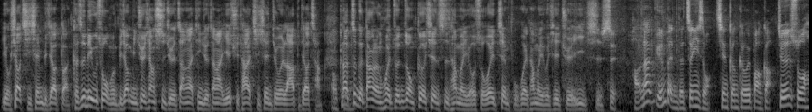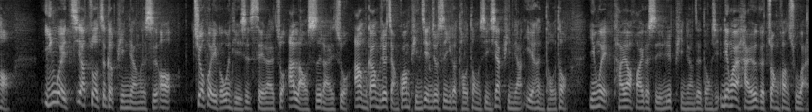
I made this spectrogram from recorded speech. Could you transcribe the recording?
有效期限比较短。可是，例如说我们比较明确，像视觉障碍、听觉障碍，也许他的期限就会拉比较长。那这个当然会尊重各县市，他们有所谓建府会，他们有一些决议是是。好，那原本的争议什么？先跟各位报告，就是说哈，因为要做这个评量的时候。就会有一个问题是谁来做啊？老师来做啊？我们刚刚不就讲光评鉴就是一个头痛的事情，现在评量也很头痛，因为他要花一个时间去评量这东西。另外还有一个状况出来，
